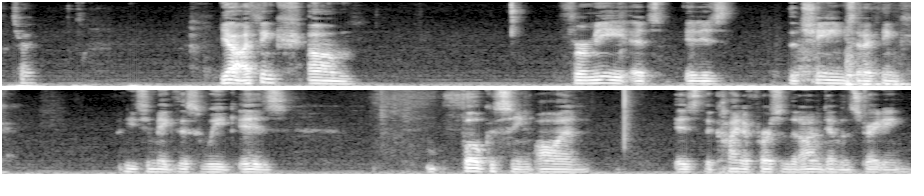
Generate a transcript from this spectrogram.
That's right. Yeah, I think um, for me, it's it is the change that I think I need to make this week is focusing on is the kind of person that I'm demonstrating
